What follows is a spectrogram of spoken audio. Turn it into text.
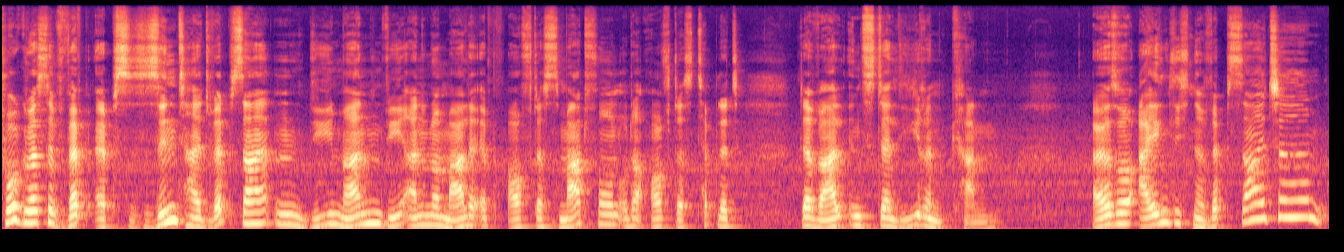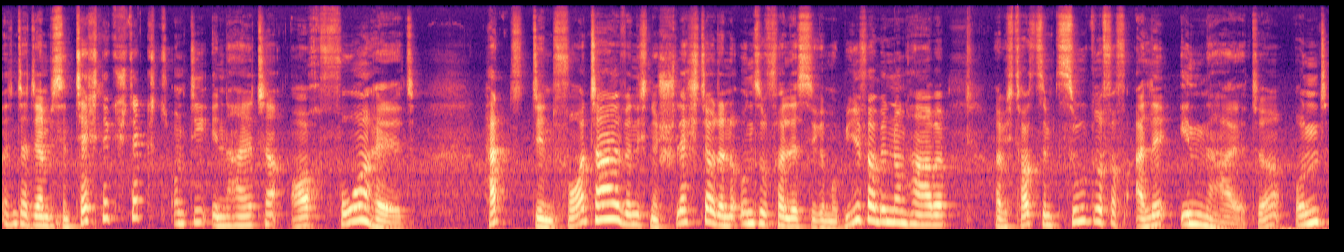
Progressive Web Apps sind halt Webseiten, die man wie eine normale App auf das Smartphone oder auf das Tablet der Wahl installieren kann. Also eigentlich eine Webseite, hinter der ein bisschen Technik steckt und die Inhalte auch vorhält. Hat den Vorteil, wenn ich eine schlechte oder eine unzuverlässige Mobilverbindung habe, habe ich trotzdem Zugriff auf alle Inhalte und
